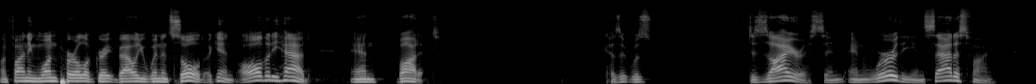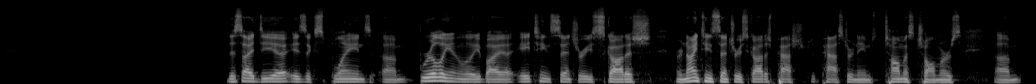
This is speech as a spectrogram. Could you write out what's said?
on finding one pearl of great value, went and sold, again, all that he had and bought it. Because it was desirous and, and worthy and satisfying. This idea is explained um, brilliantly by an 18th century Scottish or 19th century Scottish pastor, pastor named Thomas Chalmers um,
